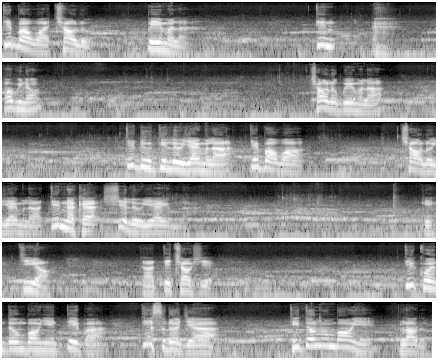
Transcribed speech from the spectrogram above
တစ်ပါဝါ6လို့ပေးမလားတစ်ဟုတ်ပြီနော်6လို့ပေးမလားတစ်တူတစ်လို့ရိုက်မလားတစ်ပါဝါ6လို့ရိုက်မလား1နှစ်ခက်8လို့ရိုက်မလားကဲကြည့်အောင်ဒါ168 1ခွင်3ပေါင်းရင်1ပါ 1ဆိုတော့ကြာဒီ3လုံးပေါင်းရင်ဘယ်လောက်တော့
